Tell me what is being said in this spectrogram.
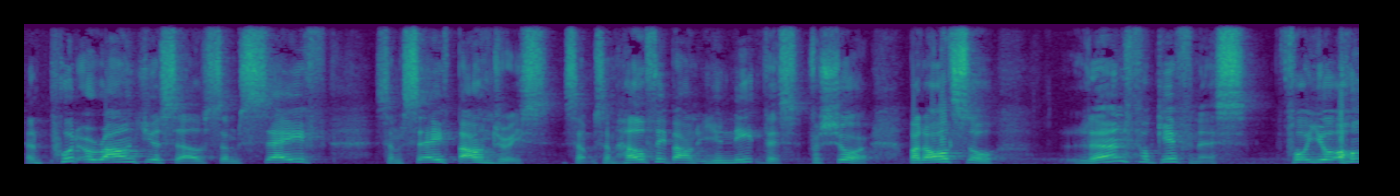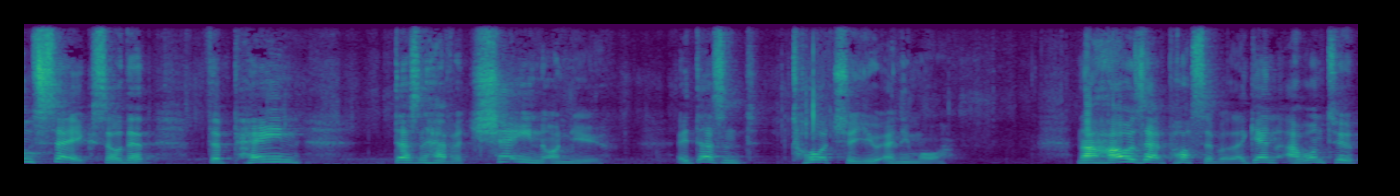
and put around yourself some safe, some safe boundaries, some, some healthy boundaries. You need this for sure. But also learn forgiveness for your own sake, so that the pain doesn't have a chain on you, it doesn't torture you anymore. Now, how is that possible? Again, I want to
